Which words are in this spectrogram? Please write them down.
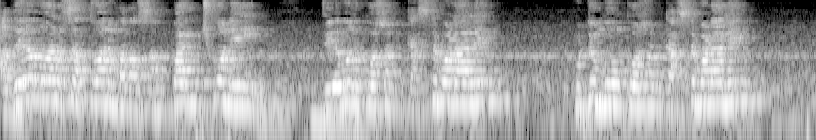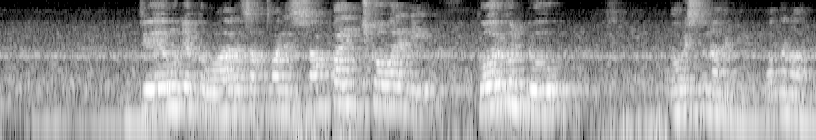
అదే వారసత్వాన్ని మనం సంపాదించుకొని దేవుని కోసం కష్టపడాలి కుటుంబం కోసం కష్టపడాలి. దేవుని యొక్క వారసత్వాన్ని సంపాదించుకోవాలని కోరుకుంటూ ముగిస్తున్నానండి. వందనాలు.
